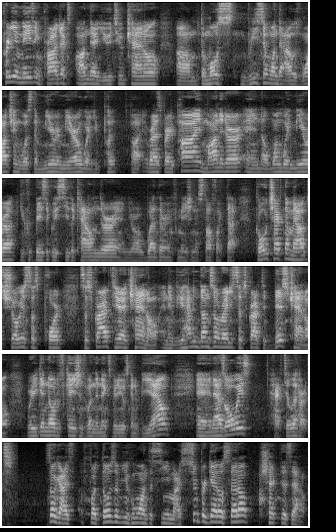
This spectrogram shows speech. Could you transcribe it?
pretty amazing projects on their YouTube channel. Um, the most recent one that I was watching was the Mirror Mirror where you put uh, Raspberry Pi, monitor, and a one-way mirror. You could basically see the calendar and your weather information and stuff like that. Go check them out, show your support, subscribe to their channel, and if you haven't done so already, subscribe to this channel where you get notifications when the next video is going to be out. And as always, hack till it hurts. So guys, for those of you who want to see my super ghetto setup, check this out.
